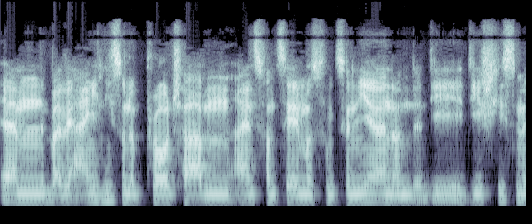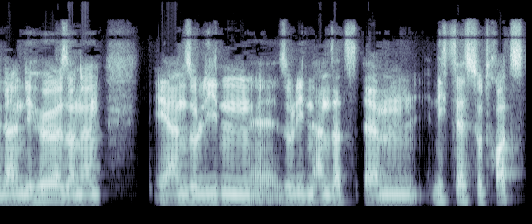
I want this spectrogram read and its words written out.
Ähm, weil wir eigentlich nicht so einen Approach haben, eins von zehn muss funktionieren und die, die schießen wir dann in die Höhe, sondern eher einen soliden, äh, soliden Ansatz. Ähm, nichtsdestotrotz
